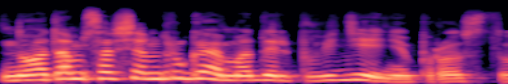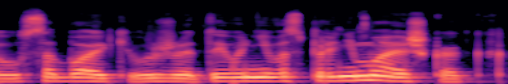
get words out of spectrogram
Ну, а там совсем другая модель поведения просто у собаки уже. Ты его не воспринимаешь как...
